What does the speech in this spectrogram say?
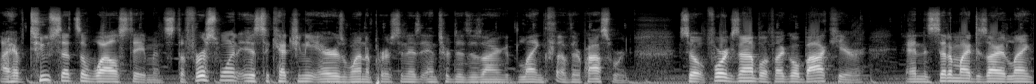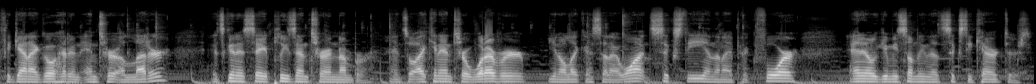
I have two sets of while statements. The first one is to catch any errors when a person has entered the desired length of their password. So for example, if I go back here and instead of my desired length, again, I go ahead and enter a letter, it's going to say, please enter a number. And so I can enter whatever, you know, like I said, I want 60 and then I pick four and it'll give me something that's 60 characters.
